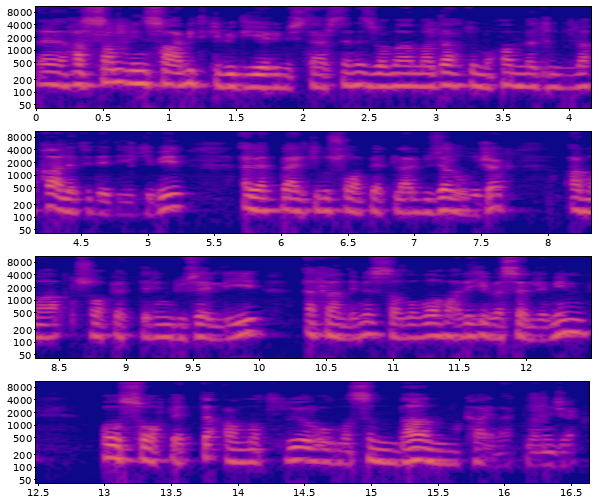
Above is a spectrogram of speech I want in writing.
Ee, Hassan bin Sabit gibi diyelim isterseniz ve ma madahtu Muhammed'in mekaleti dediği gibi evet belki bu sohbetler güzel olacak ama bu sohbetlerin güzelliği Efendimiz sallallahu aleyhi ve sellemin o sohbette anlatılıyor olmasından kaynaklanacak.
